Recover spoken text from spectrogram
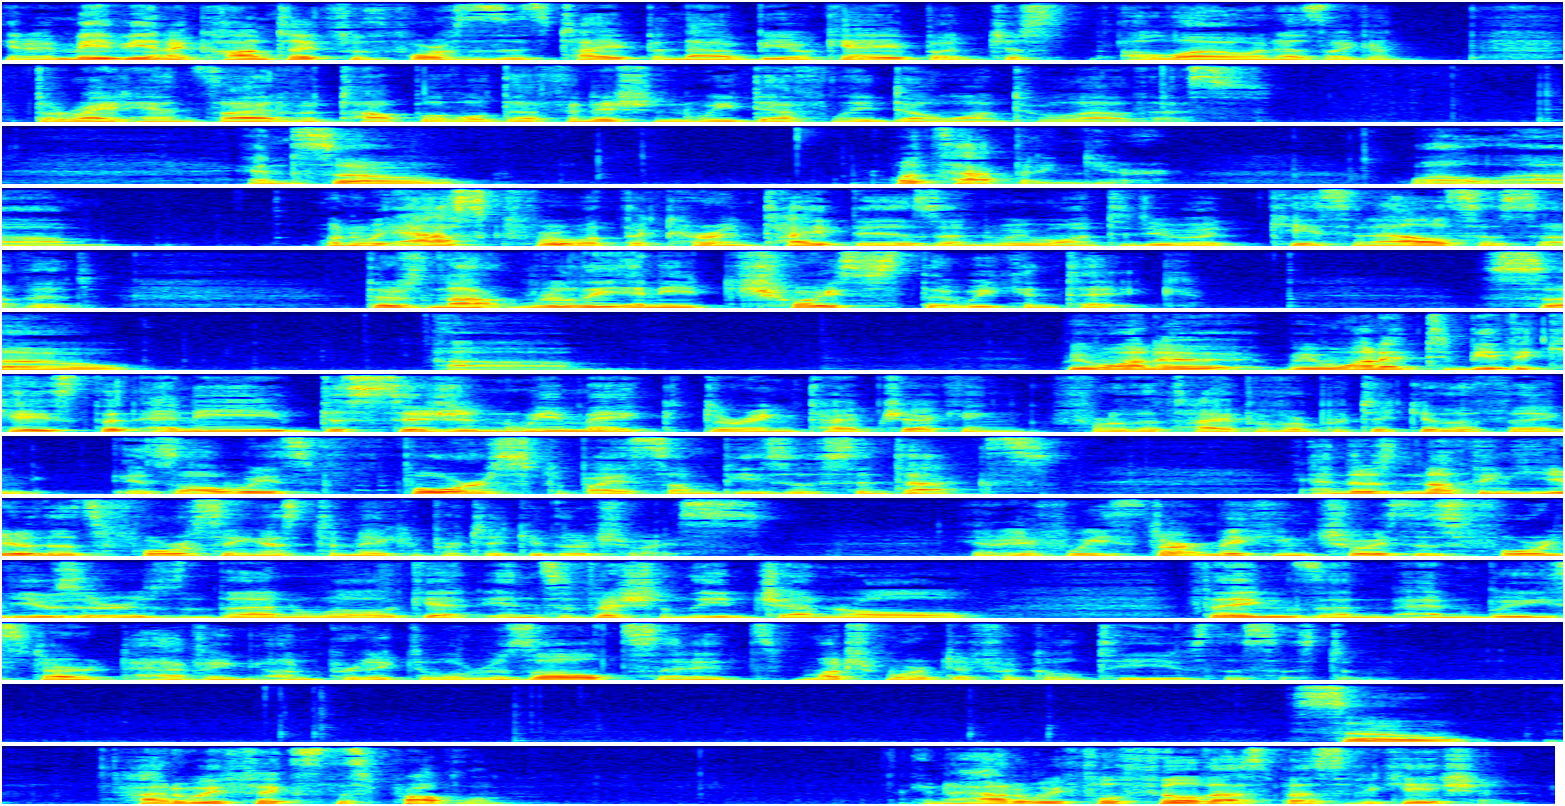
you know, maybe in a context with forces its type, and that would be okay, but just alone as like a the right hand side of a top level definition, we definitely don't want to allow this. And so, what's happening here? Well, um, when we ask for what the current type is and we want to do a case analysis of it, there's not really any choice that we can take. So, um, we want to we want it to be the case that any decision we make during type checking for the type of a particular thing is always forced by some piece of syntax. And there's nothing here that's forcing us to make a particular choice. You know if we start making choices for users then we'll get insufficiently general things and and we start having unpredictable results and it's much more difficult to use the system. So how do we fix this problem? You know how do we fulfill that specification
